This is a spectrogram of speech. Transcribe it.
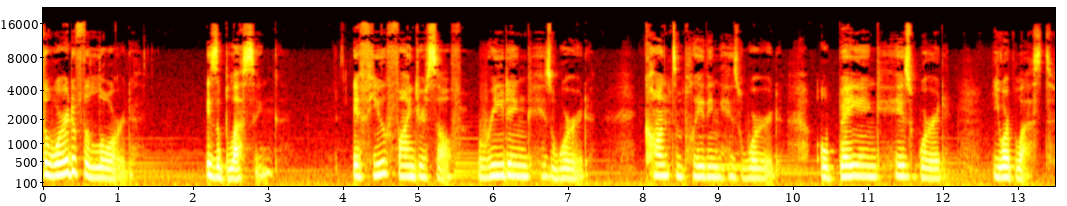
The word of the Lord is a blessing. If you find yourself reading His word, contemplating His word, obeying His word, you are blessed.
